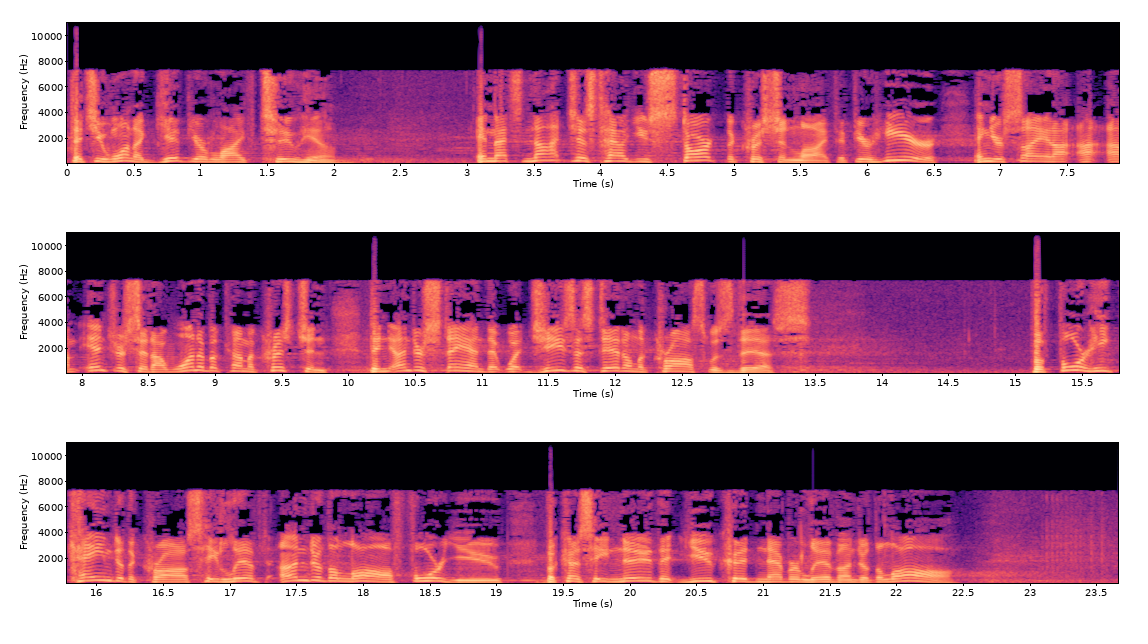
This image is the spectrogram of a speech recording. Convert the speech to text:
that you want to give your life to Him. And that's not just how you start the Christian life. If you're here and you're saying, I, am interested, I want to become a Christian, then understand that what Jesus did on the cross was this. Before he came to the cross, he lived under the law for you because he knew that you could never live under the law.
